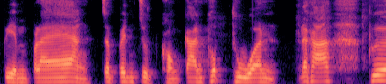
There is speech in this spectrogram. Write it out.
เปลี่ยนแปลง จะเป็นจุดของการทบทวนนะคะ เพื่อ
